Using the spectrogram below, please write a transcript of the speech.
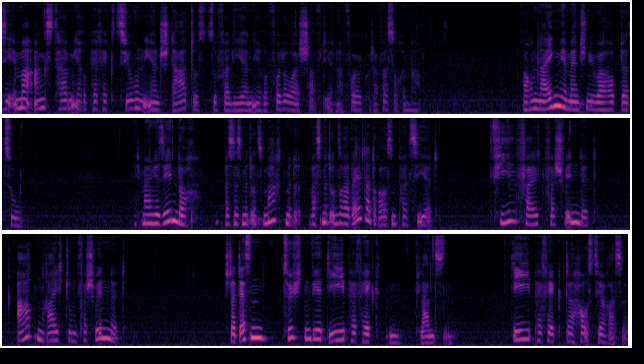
weil sie immer Angst haben, ihre Perfektion, ihren Status zu verlieren, ihre Followerschaft, ihren Erfolg oder was auch immer. Warum neigen wir Menschen überhaupt dazu? Ich meine, wir sehen doch, was es mit uns macht, mit, was mit unserer Welt da draußen passiert. Vielfalt verschwindet, Artenreichtum verschwindet. Stattdessen züchten wir die perfekten Pflanzen, die perfekte Haustierrasse.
